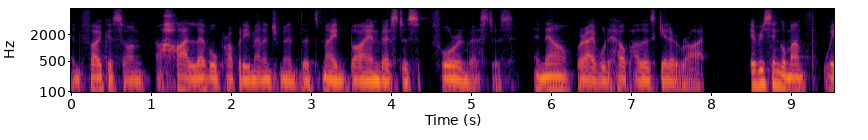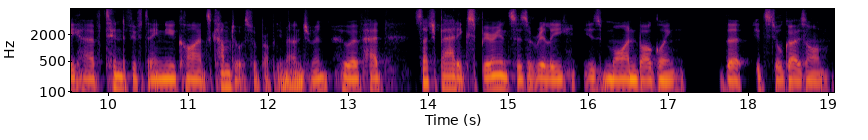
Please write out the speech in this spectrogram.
and focus on a high level property management that's made by investors for investors. And now we're able to help others get it right. Every single month, we have 10 to 15 new clients come to us for property management who have had such bad experiences, it really is mind boggling that it still goes on.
